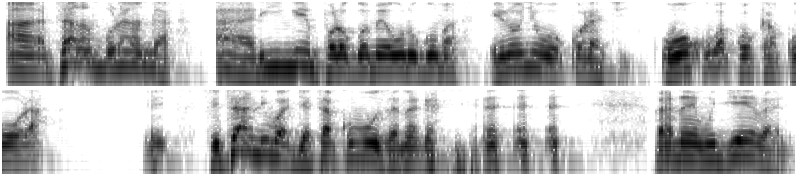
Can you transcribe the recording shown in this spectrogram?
atambulanga alinga empologoma ewuluguma enoonya owokukola ki? Owokuba kokakoola eh, sitaani bwajja takubuuza naga anaye mujebale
